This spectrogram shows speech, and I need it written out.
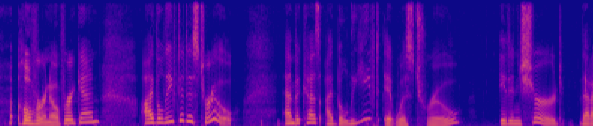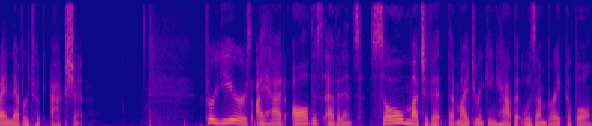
over and over again, I believed it is true. And because I believed it was true, it ensured that I never took action. For years, I had all this evidence, so much of it that my drinking habit was unbreakable.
